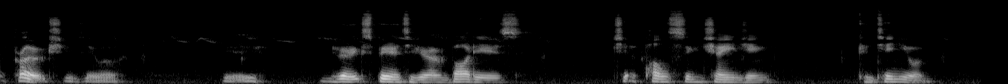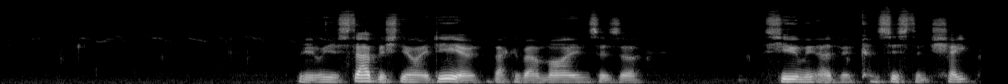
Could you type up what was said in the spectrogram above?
approach, you say, well, you, the very experience of your own body is a pulsing, changing continuum. we establish the idea back of our minds as a assuming a consistent shape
